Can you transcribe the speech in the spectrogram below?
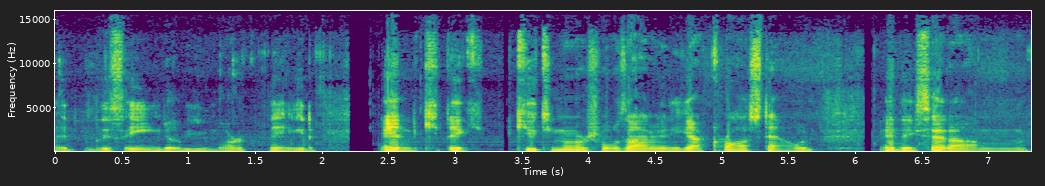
that this AEW Mark made, and Q- they, QT Marshall was on it, and he got crossed out, and they said, um,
